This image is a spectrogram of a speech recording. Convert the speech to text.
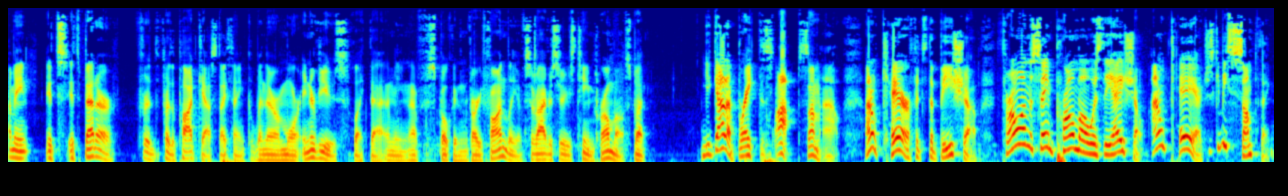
I mean, it's it's better for for the podcast, I think, when there are more interviews like that. I mean, I've spoken very fondly of Survivor Series team promos, but you got to break this up somehow. I don't care if it's the B show. Throw on the same promo as the A show. I don't care. Just give me something.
